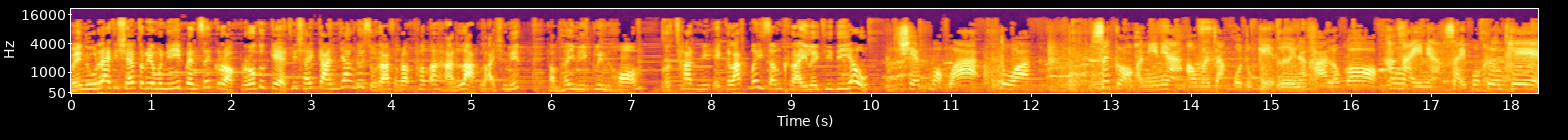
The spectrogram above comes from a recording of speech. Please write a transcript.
เมนูแรกที่เชฟเตรียมวันนี้เป็นไส้กรอกโปรตุเกสที่ใช้การย่างด้วยสุราสำหรับทำอาหารหลากหลายชนิดทำให้มีกลิ่นหอม รสชาติมีเอกลักษณ์ไม่ซ้ำใครเลยทีเดียว เชฟบอกว่าตัวไส้กรอกอันนี้เนี่ยเอามาจากโปรตุเกสเลยนะคะ แล้วก็ข้างในเนี่ยใส่พวกเครื่องเทศ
